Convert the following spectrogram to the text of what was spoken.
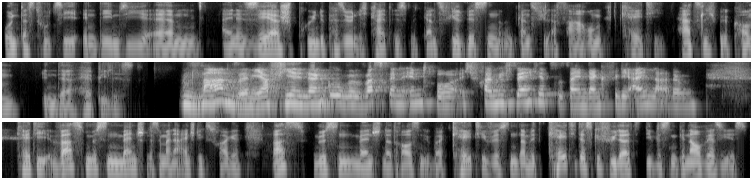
Und das tut sie, indem sie ähm, eine sehr sprühende Persönlichkeit ist mit ganz viel Wissen und ganz viel Erfahrung. Katie, herzlich willkommen in der Happy List. Wahnsinn. Ja, vielen Dank, Uwe. Was für ein Intro. Ich freue mich sehr, hier zu sein. Danke für die Einladung. Katie, was müssen Menschen, das ist meine Einstiegsfrage, was müssen Menschen da draußen über Katie wissen, damit Katie das Gefühl hat, die wissen genau, wer sie ist?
